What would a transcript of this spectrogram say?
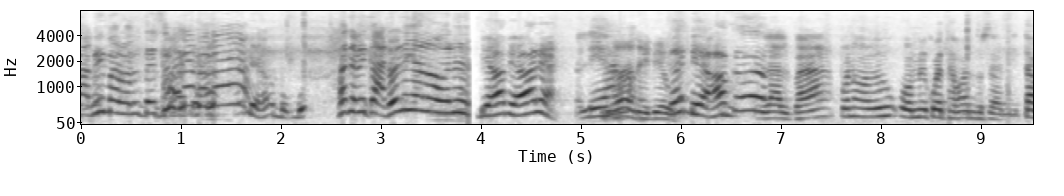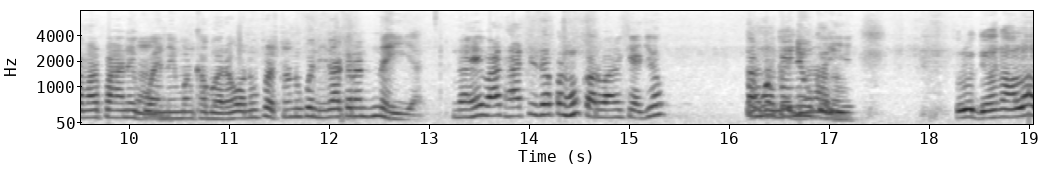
ભાભી મારો તો તે બોલે બોલે હા તમે કાઢો નહીં આનો અને બેહો બેહો લે. લે નહીં બે તે બેહો કે. લાલભા પણ હવે ઓમે કોઈ થવાનું છે નહીં. તમારા પાને કોઈ નહીં મને ખબર હવે અનુ પ્રશ્નનું કોઈ નિરાકરણ નહીં યાર. નહીં વાત સાચી છે પણ શું કરવાનું કહેજો? તમને કઈ નહીં કરીએ. થોડું ધ્યાન આલો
